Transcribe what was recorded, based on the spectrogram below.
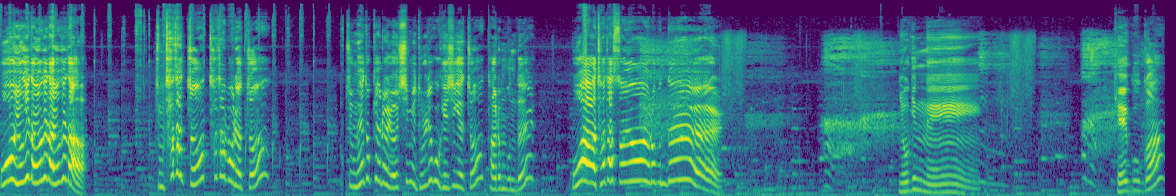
오 여기다 여기다 여기다 지금 찾았죠? 찾아버렸죠? 지금 해독기를 열심히 돌리고 계시겠죠? 다른 분들? 우와 찾았어요 여러분들. 여기 있네. 개구가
